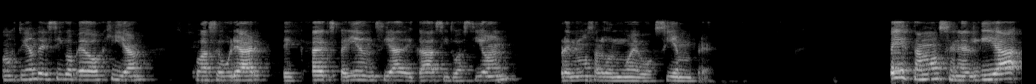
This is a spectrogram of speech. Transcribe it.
Como estudiante de psicopedagogía, puedo asegurar que de cada experiencia, de cada situación, aprendemos algo nuevo, siempre. Hoy estamos en el día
